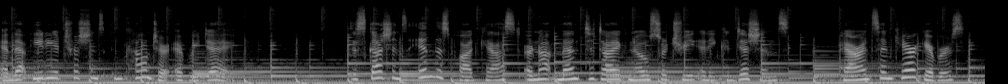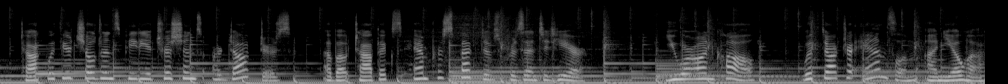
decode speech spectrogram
and that pediatricians encounter every day. Discussions in this podcast are not meant to diagnose or treat any conditions. Parents and caregivers talk with your children's pediatricians or doctors about topics and perspectives presented here. You are on call with Dr. Anselm Anyoha.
